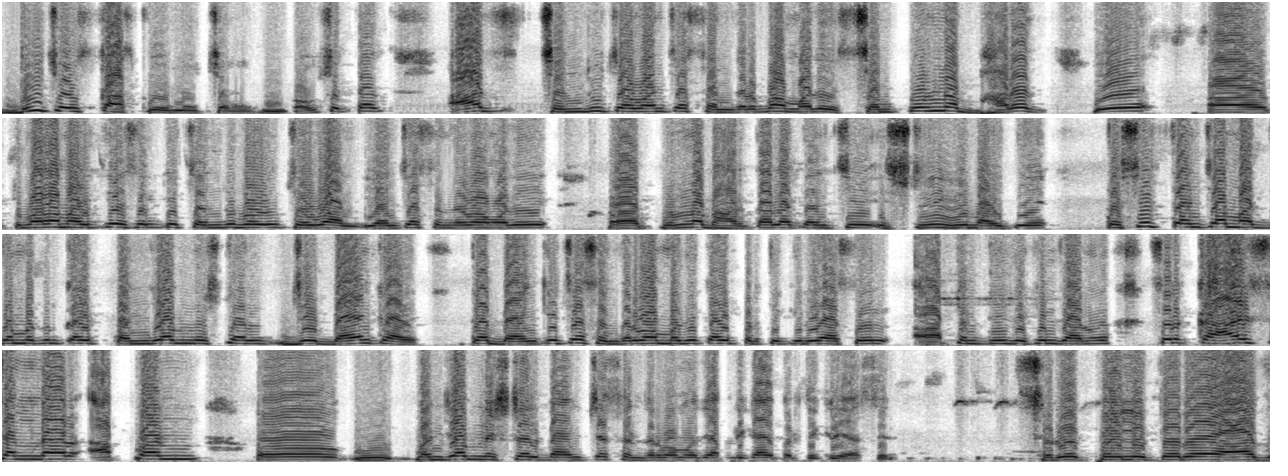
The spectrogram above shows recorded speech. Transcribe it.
डी चोवीस तास न्यूज चॅनल पाहू शकतात. आज चंदू चव्हाणच्या संदर्भामध्ये संपूर्ण भारत हे तुम्हाला माहिती असेल की चंदूभाऊ चव्हाण यांच्या संदर्भामध्ये पूर्ण भारताला त्यांची हिस्ट्री ही माहिती आहे. तसेच त्यांच्या माध्यमातून काही पंजाब नॅशनल जे बँक आहे त्या बँकेच्या संदर्भामध्ये काही प्रतिक्रिया असेल आपण ती देखील जाणू सर काय सांगणार आपण पंजाब नॅशनल बँकच्या संदर्भामध्ये आपली काय प्रतिक्रिया असेल? सर्वात पहिले तर आज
